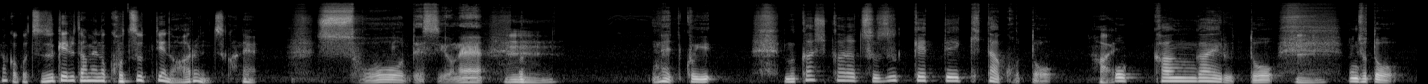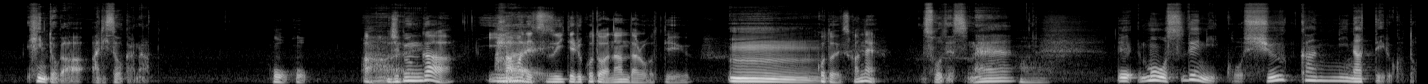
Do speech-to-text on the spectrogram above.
なんかこう続けるためのコツっていうのはあるんですかね？そうですよね。うん、ね、こういう昔から続けてきたことはい、を考えると、ちょっとヒントがありそうかな。ほうほうあ、はい自分が今まで続いてることは何だろうっていうことですかね？そうですね。うんでもうすでにこう習慣になっていること。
